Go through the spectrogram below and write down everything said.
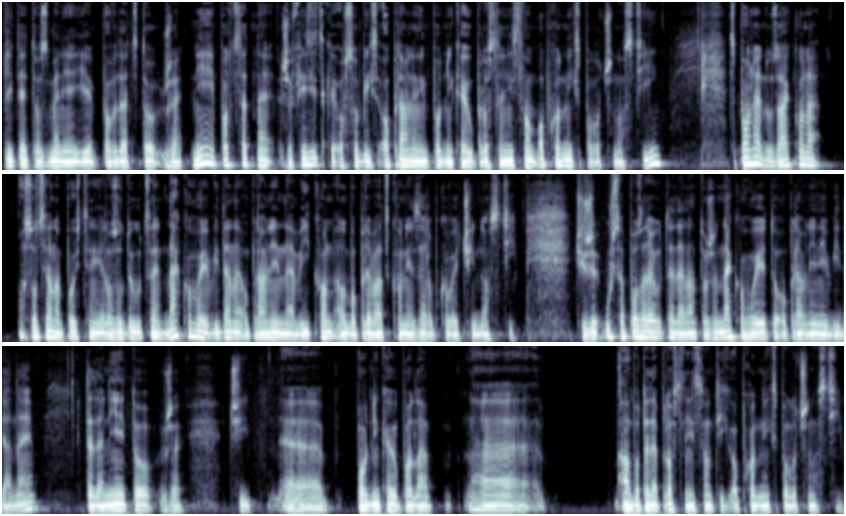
pri tejto zmene je povedať to, že nie je podstatné, že fyzické osoby s oprávneným podnikajú prostredníctvom obchodných spoločností. Z pohľadu zákona o sociálnom poistení je rozhodujúce, na koho je vydané oprávnenie na výkon alebo prevádzkovanie zárobkovej činnosti. Čiže už sa pozerajú teda na to, že na koho je to oprávnenie vydané. Teda nie je to, že či e, podnikajú podľa e, alebo teda prostredníctvom tých obchodných spoločností.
